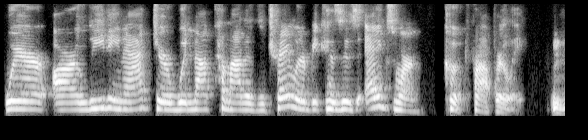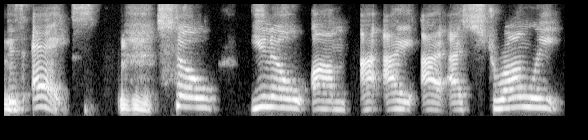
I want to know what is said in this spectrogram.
where our leading actor would not come out of the trailer because his eggs weren't cooked properly mm-hmm. his eggs mm-hmm. so you know, um, I, I, I strongly,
